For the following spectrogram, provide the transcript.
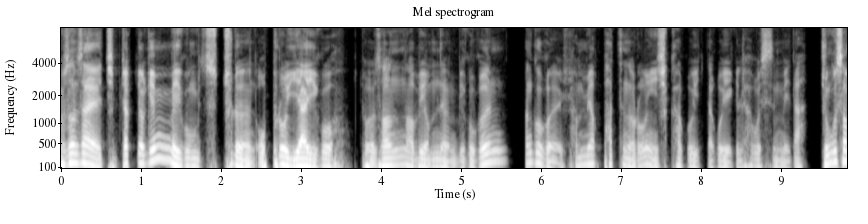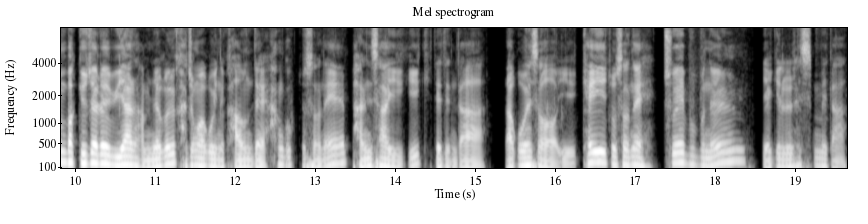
조선사의 직접적인 미국 수출은 5% 이하이고 조선업이 없는 미국은 한국을 협력 파트너로 인식하고 있다고 얘기를 하고 있습니다. 중국 선박 규제를 위한 압력을 가중하고 있는 가운데 한국조선의 반사이익이 기대된다. 라고 해서 이 K조선의 수혜 부분을 얘기를 했습니다.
